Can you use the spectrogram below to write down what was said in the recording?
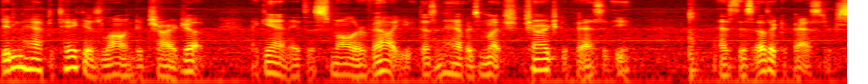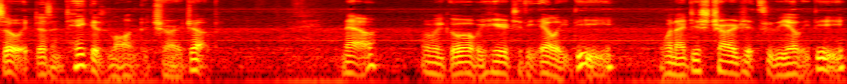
didn't have to take as long to charge up. Again, it's a smaller value. It doesn't have as much charge capacity as this other capacitor, so it doesn't take as long to charge up. Now, when we go over here to the LED, when I discharge it through the LED,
